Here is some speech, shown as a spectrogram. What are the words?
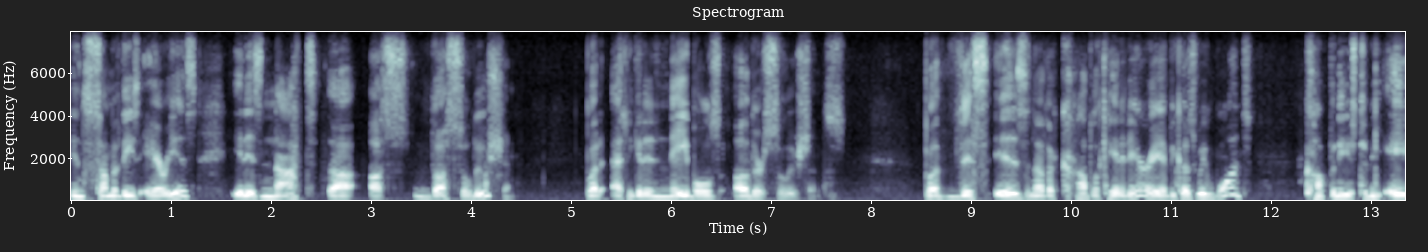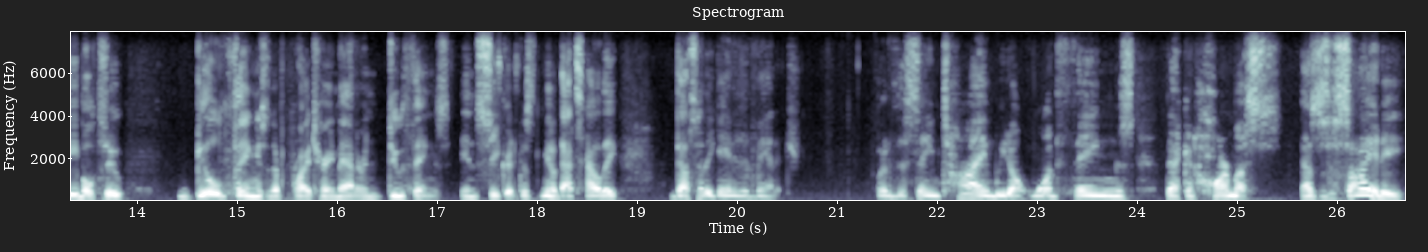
in some of these areas. It is not uh, a, the solution, but I think it enables other solutions. But this is another complicated area because we want companies to be able to build things in a proprietary manner and do things in secret because you know that's how they that's how they gain an advantage. But at the same time, we don't want things that can harm us as a society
